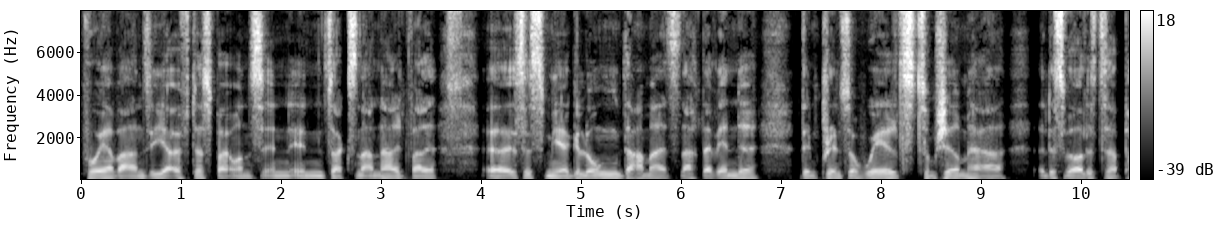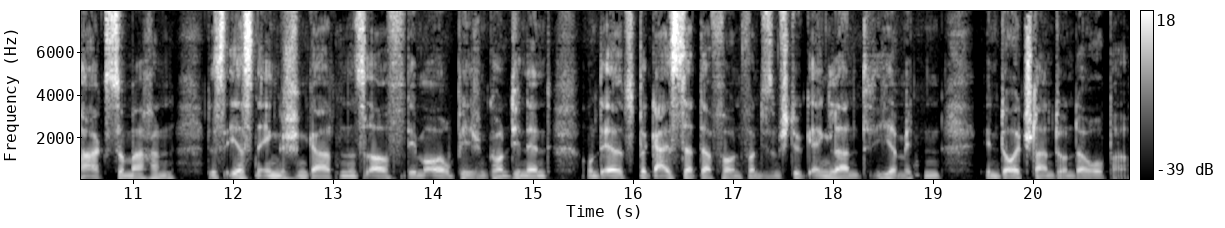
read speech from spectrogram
Vorher waren sie ja öfters bei uns in, in Sachsen-Anhalt, weil äh, es ist mir gelungen, damals nach der Wende den Prince of Wales zum Schirmherr des Wörlitzer Parks zu machen, des ersten englischen Gartens auf dem europäischen Kontinent. Und er ist begeistert davon, von diesem Stück England hier mitten in Deutschland und Europa.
